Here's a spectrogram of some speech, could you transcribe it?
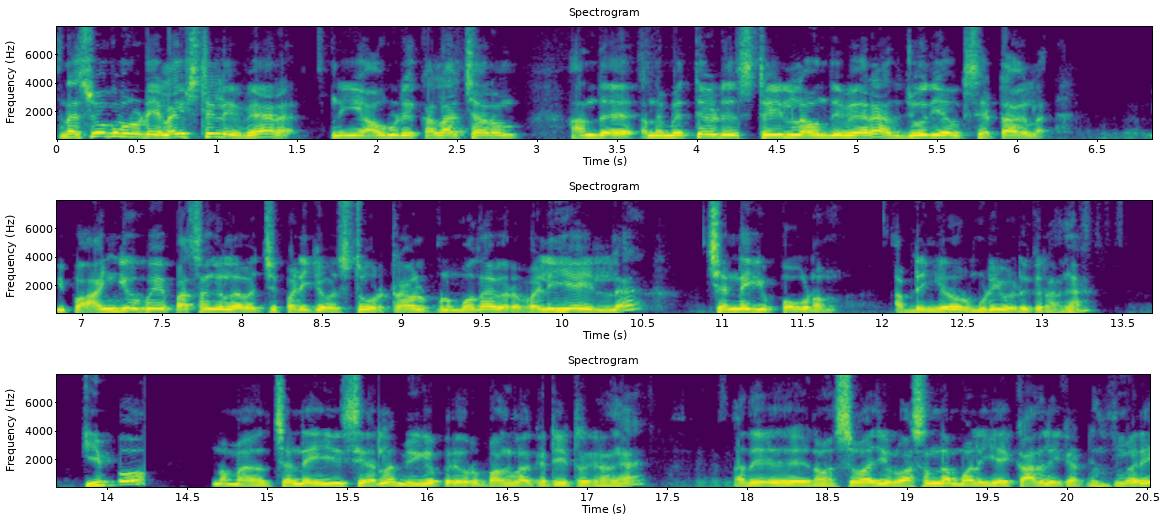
ஏன்னா சிவகுமாருடைய லைஃப் ஸ்டைலே வேறு. நீங்கள் அவருடைய கலாச்சாரம் அந்த அந்த மெத்தடு ஸ்டைல்லாம் வந்து வேறு. அது ஜோதியாவுக்கு செட் ஆகலை. இப்போ அங்கே போய் பசங்களை வச்சு படிக்க வச்சுட்டு ஒரு ட்ராவல் பண்ணும்போது தான் வேறு வழியே இல்லை. சென்னைக்கு போகணும் அப்படிங்கிற ஒரு முடிவு எடுக்கிறாங்க. இப்போ நம்ம சென்னை ஈசிஆரில் மிகப்பெரிய ஒரு பங்களா கட்டிட்டு இருக்காங்க. அது நம்ம சிவாஜி ஒரு வசந்த மாளிகை காதலி கட்டினது மாதிரி.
